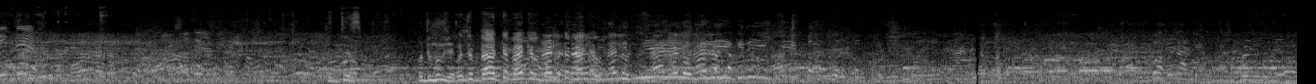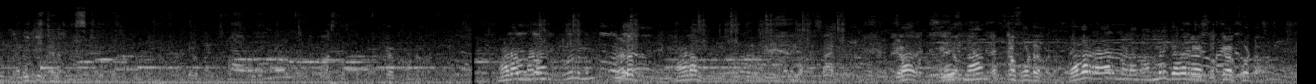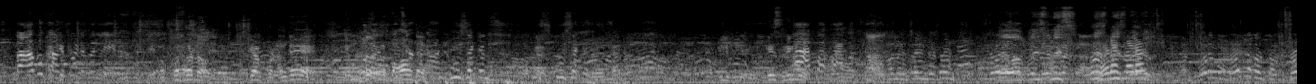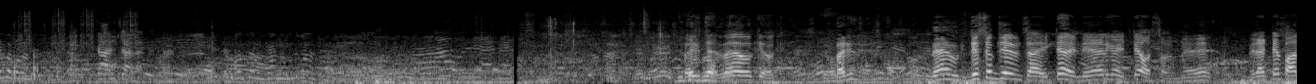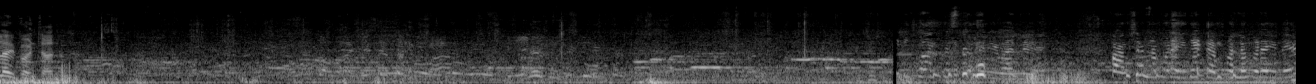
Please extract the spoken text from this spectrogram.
Иди. కొద్ది ముందు కొంచెం బ్యాక్ బ్యాక్ వెళ్ళిపోండి back madam madam madam madam sir please ma'am ఒక్క ఫోటో మేడం ఎవరు రారు మేడం అందరికి ఎవరు రారు ఒక్క ఫోటో బాబు కంఫర్టబుల్ లేదు ఒక్క ఫోటో ఒక్క ఫోటో అంటే టెంపుల్ దగ్గర బాగుంటుంది two seconds two seconds please ring పాప పాప ప్లీజ్ ప్లీజ్ మేడం మేడం చాలా చాలా ఓకే ఓకే మరి మేము డిస్టర్బ్ చేయం సార్ ఇట్టే నేరుగా ఇట్టే వస్తాం మే- మీరు అట్టే ఫాలో అయిపోండి సార్ ఎక్కువ ಟೆಂಪಲ್ ಕೂಡ ಇದೆ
